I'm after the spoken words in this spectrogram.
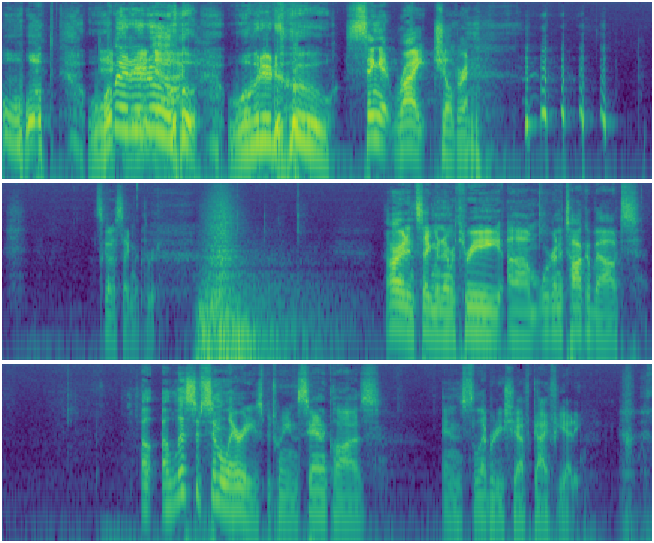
whoop whoopity doo whoopity doo Sing it right, children. Let's go to segment three. All right, in segment number three, um, we're going to talk about a, a list of similarities between Santa Claus and celebrity chef Guy Fieri.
